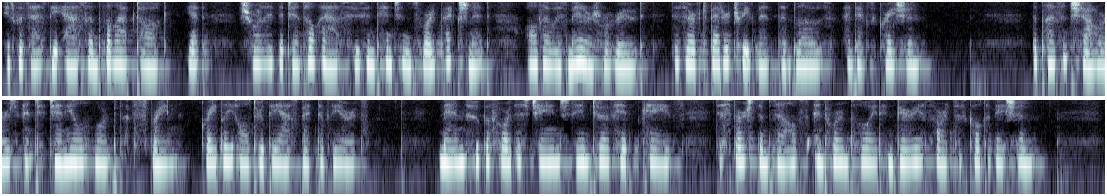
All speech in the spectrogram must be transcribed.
It was as the ass and the lapdog, yet surely the gentle ass whose intentions were affectionate, although his manners were rude, deserved better treatment than blows and execration. The pleasant showers and genial warmth of spring greatly altered the aspect of the earth. Men who before this change seemed to have hidden caves dispersed themselves and were employed in various arts of cultivation.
